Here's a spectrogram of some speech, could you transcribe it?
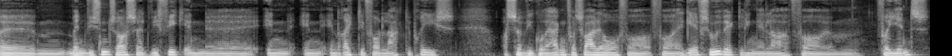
Øh, men vi synes også, at vi fik en, øh, en, en, en rigtig forlagte pris, og så vi kunne hverken forsvare det over for, for AGF's udvikling eller for, øh, for Jens.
